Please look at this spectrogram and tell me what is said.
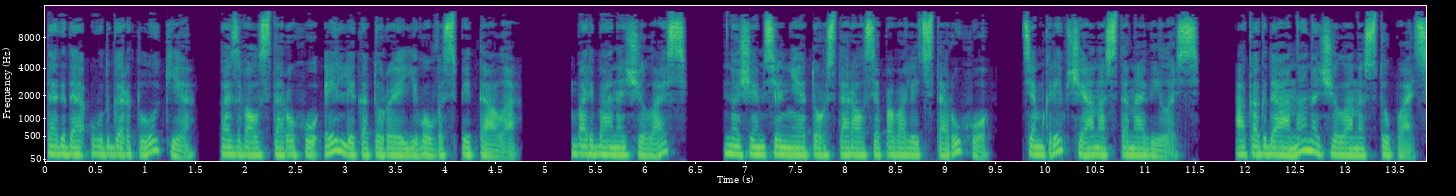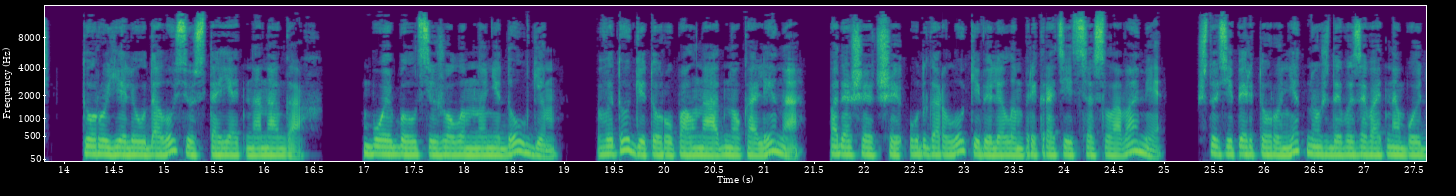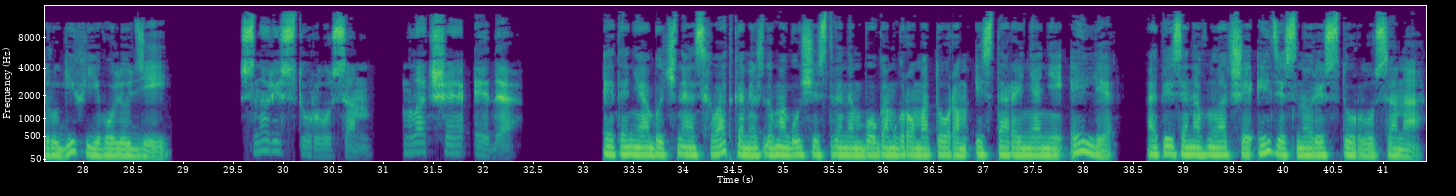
Тогда Утгард Локи позвал старуху Элли, которая его воспитала. Борьба началась, но чем сильнее Тор старался повалить старуху, тем крепче она становилась. А когда она начала наступать, Тору еле удалось устоять на ногах. Бой был тяжелым, но недолгим. В итоге Тор упал на одно колено, подошедший Утгар Локи велел им прекратить со словами, что теперь Тору нет нужды вызывать на бой других его людей. Снори Стурлусон, младшая Эда. Эта необычная схватка между могущественным богом грома Тором и старой няней Элли описана в младшей Эде Снори Стурлусона.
